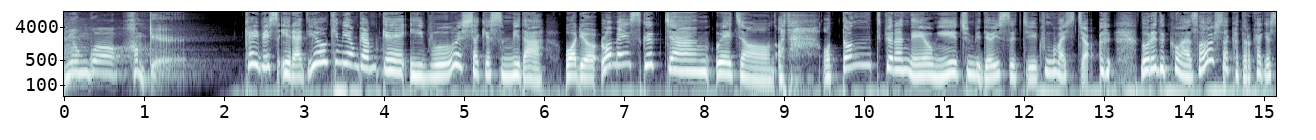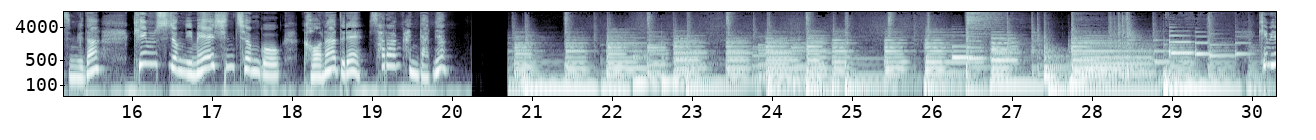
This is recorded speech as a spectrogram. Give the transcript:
김혜영과 함께 KBS 이라디오 김희영과 함께 2부 시작했습니다. 월요 로맨스 극장 외전. 어자, 어떤 특별한 내용이 준비되어 있을지 궁금하시죠? 노래 듣고 와서 시작하도록 하겠습니다. 김수정님의 신청곡 건아들의 사랑한다면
